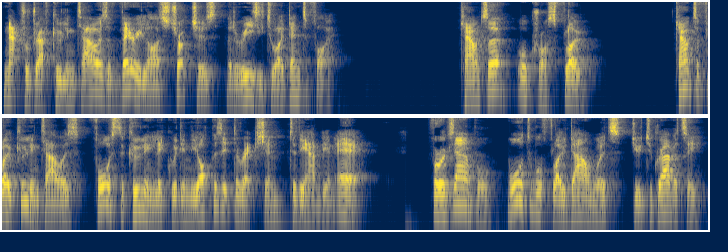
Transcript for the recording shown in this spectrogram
Natural draft cooling towers are very large structures that are easy to identify. Counter or cross flow. Counterflow cooling towers force the cooling liquid in the opposite direction to the ambient air. For example, water will flow downwards due to gravity,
